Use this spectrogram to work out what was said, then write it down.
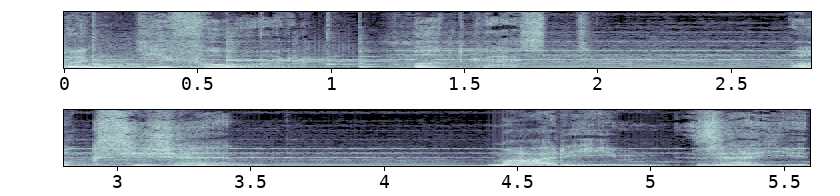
24 بودكاست أكسجين مع ريم زايد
